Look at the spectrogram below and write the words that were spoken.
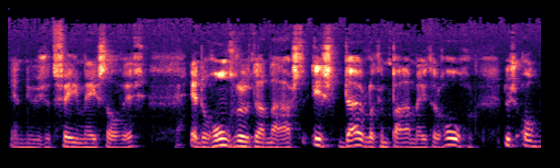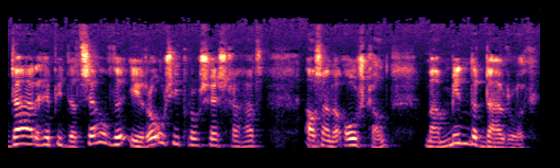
En nu is het veen meestal weg. Ja. En de hondrug daarnaast is duidelijk een paar meter hoger. Dus ook daar heb je datzelfde erosieproces gehad als aan de oostkant, maar minder duidelijk.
